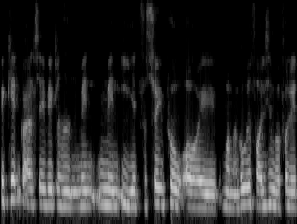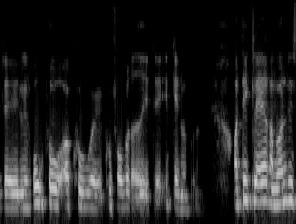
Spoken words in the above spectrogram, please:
bekendtgørelse i virkeligheden, men, men i et forsøg på, og øh, må man gå ud for ligesom at få lidt, øh, lidt ro på og kunne, øh, kunne forberede et, et genudbud. Og det klager Ramondis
